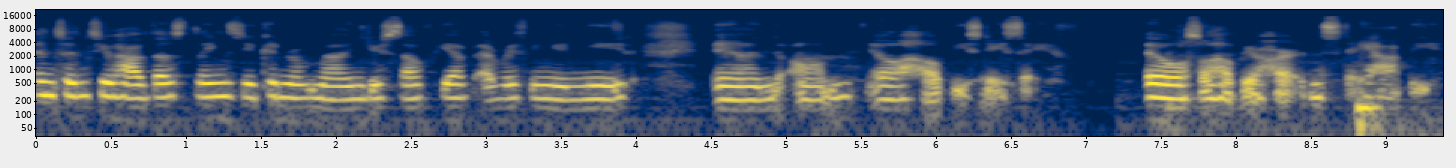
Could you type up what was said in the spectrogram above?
And since you have those things, you can remind yourself you have everything you need, and um, it'll help you stay safe. It'll also help your heart and stay happy.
